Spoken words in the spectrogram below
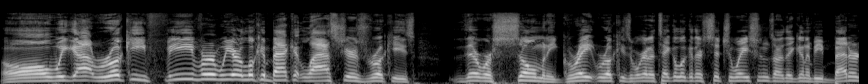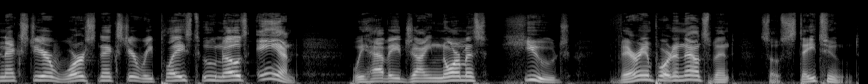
Oh, we got rookie fever. We are looking back at last year's rookies. There were so many great rookies. We're going to take a look at their situations. Are they going to be better next year, worse next year, replaced? Who knows? And we have a ginormous, huge, very important announcement, so stay tuned.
